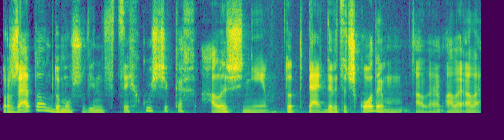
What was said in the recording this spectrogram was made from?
прожето. Думав, що він в цих кущиках, але ж ні. Тут 5900 шкоди, але, але, але.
